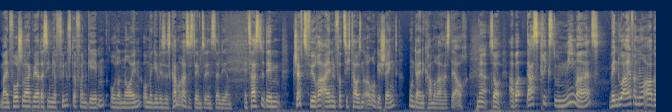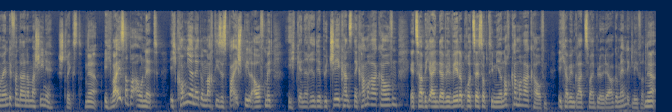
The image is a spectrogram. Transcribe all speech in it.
Mein Vorschlag wäre, dass Sie mir fünf davon geben oder neun, um ein gewisses Kamerasystem zu installieren. Jetzt hast du dem Geschäftsführer 41.000 Euro geschenkt und deine Kamera hast du auch. Ja. So, aber das kriegst du niemals, wenn du einfach nur Argumente von deiner Maschine strickst. Ja. Ich weiß aber auch nicht, ich komme ja nicht und mache dieses Beispiel auf mit, ich generiere dir Budget, kannst eine Kamera kaufen. Jetzt habe ich einen, der will weder Prozess optimieren noch Kamera kaufen. Ich habe ihm gerade zwei blöde Argumente geliefert. Ja.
